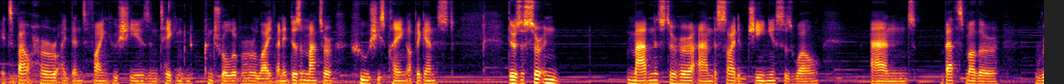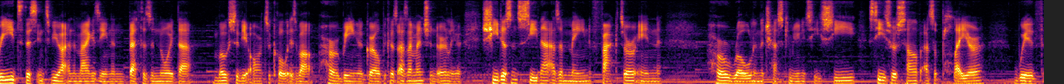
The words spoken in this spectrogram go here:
It's about her identifying who she is and taking control over her life, and it doesn't matter who she's playing up against. There's a certain madness to her and a side of genius as well. And Beth's mother reads this interview out in the magazine, and Beth is annoyed that most of the article is about her being a girl because, as I mentioned earlier, she doesn't see that as a main factor in her role in the chess community. She sees herself as a player with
